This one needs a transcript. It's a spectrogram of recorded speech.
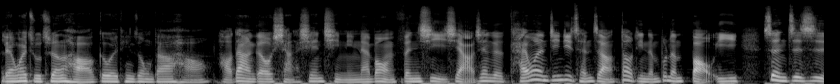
两位主持人好，各位听众大家好。好，大仁哥，我想先请您来帮我们分析一下，这个台湾的经济成长到底能不能保一，甚至是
